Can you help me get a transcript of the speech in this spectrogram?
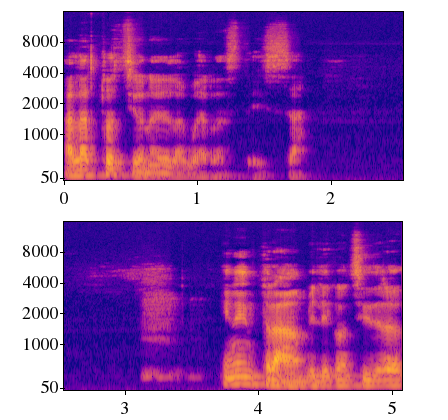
all'attuazione della guerra stessa. In entrambe, considera-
